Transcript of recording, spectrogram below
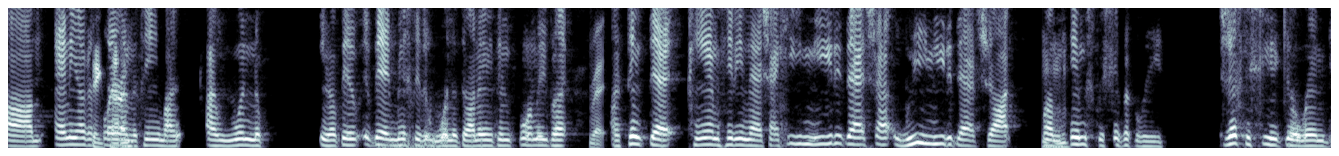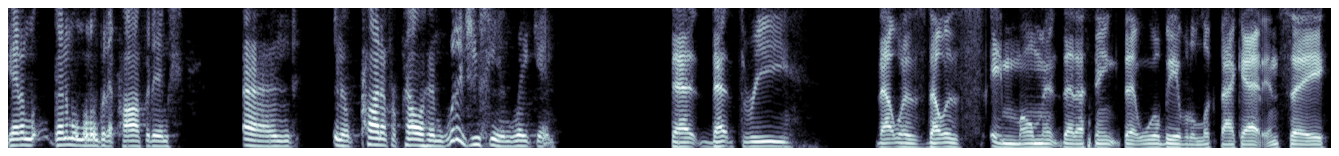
Um, any other Big player on the team, I, I wouldn't have, you know, if they, if they had missed it, it wouldn't have done anything for me. But Right. I think that Cam hitting that shot, he needed that shot. We needed that shot from Mhm. him specifically, just to see it go in, get him, get him a little bit of confidence, and you know, kind of propel him. What did you see in late game? That that three that was that was a moment that I think that we'll be able to look back at and say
